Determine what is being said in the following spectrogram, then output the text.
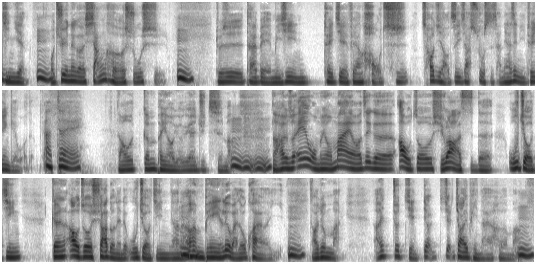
经验。嗯，我去那个祥和熟食，嗯，就是台北米其林推荐非常好吃、超级好吃一家素食餐厅，还是你推荐给我的。啊？对。然后跟朋友有约去吃嘛，嗯嗯嗯，然后他就说，哎，我们有卖哦，这个澳洲 Shiraz 的无酒精跟澳洲 Chardonnay 的无酒精，然后很便宜，六百多块而已，嗯，然后就买，哎，就捡掉叫叫一瓶来喝嘛，嗯，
